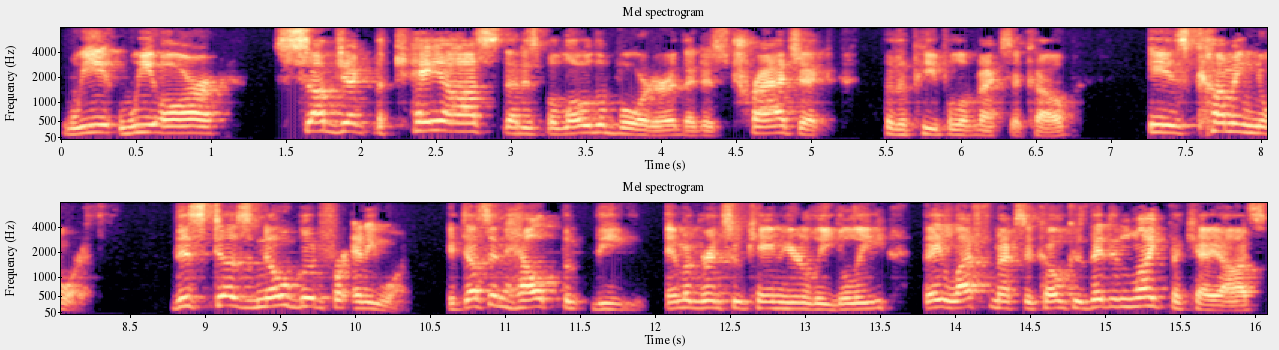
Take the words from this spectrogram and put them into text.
We we are subject the chaos that is below the border that is tragic for the people of Mexico is coming north. This does no good for anyone. It doesn't help the, the immigrants who came here legally. They left Mexico because they didn't like the chaos.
